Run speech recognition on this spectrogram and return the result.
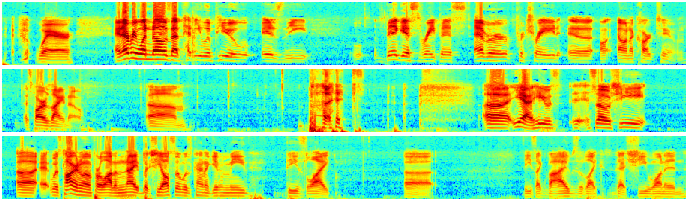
where, and everyone knows that Pepe Le Pew is the biggest rapist ever portrayed uh, on a cartoon, as far as I know. Um, but uh, yeah, he was. So she uh, was talking to him for a lot of the night, but she also was kind of giving me these like, uh, these like vibes of like that she wanted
